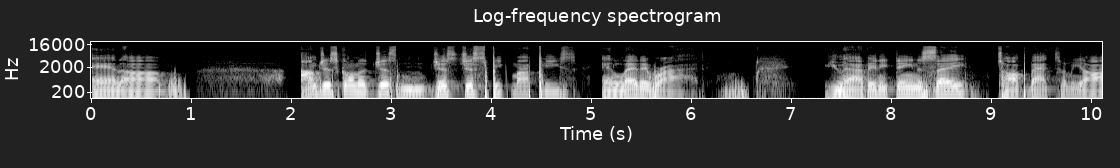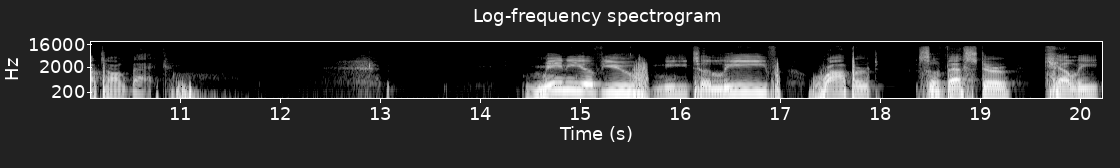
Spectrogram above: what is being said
And um, I'm just gonna just just just speak my piece and let it ride. You have anything to say? Talk back to me. I'll talk back. Many of you need to leave Robert Sylvester Kelly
